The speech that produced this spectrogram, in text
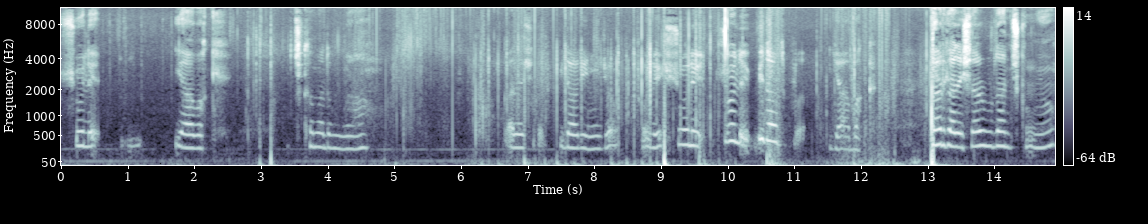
Şöyle ya bak çıkamadım ya. Arkadaşlar bir daha deneyeceğim. Şöyle şöyle şöyle bir daha zıpla. Ya bak. Arkadaşlar buradan çıkmıyor.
